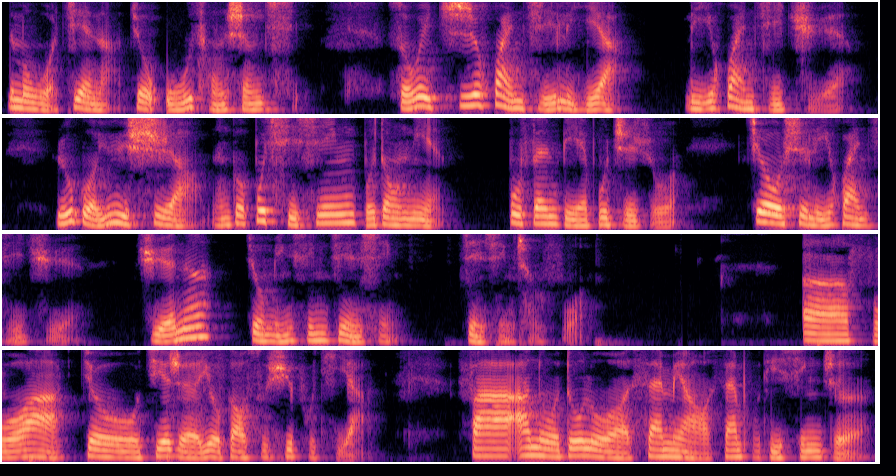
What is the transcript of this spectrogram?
那么我见呢、就无从升起。所谓知幻即离呀、啊，离幻即觉。如果遇事啊能够不起心不动念，不分别不执着，就是离幻即觉。觉呢就明心见性，见性成佛。呃，佛啊就接着又告诉须菩提啊。发阿耨多罗三藐三菩提心者，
